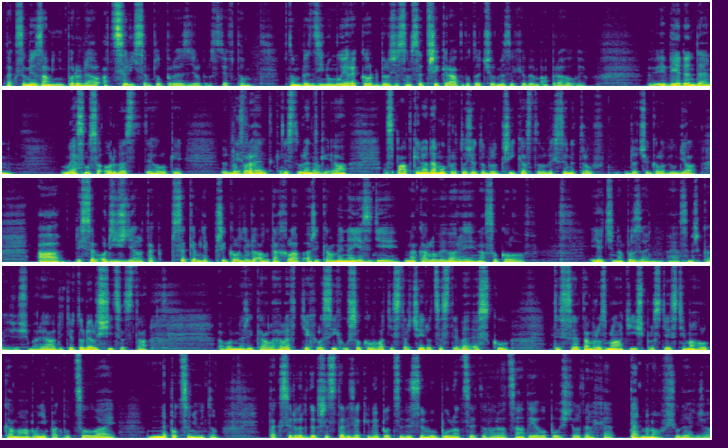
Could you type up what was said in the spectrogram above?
tak jsem je za mní prodal a celý jsem to projezdil prostě v tom, v tom benzínu. Můj rekord byl, že jsem se třikrát otočil mezi Chebem a Prahou. Jo. V, jeden den. Já jsem musel odvést ty holky do ty Prahy, studentky. ty studentky, no. jo, zpátky na damu, protože to byl příkaz, to bych si netrouf do Čekalovi udělat. A když jsem odjížděl, tak se ke mně přiklonil do auta chlap a říkal mi, nejezdi na Karlovy Vary, na Sokolov, jeď na Plzeň. A já jsem říkal, Ježíš Maria, teď je to delší cesta. A on mi říkal, hele, v těch lesích u Sokolova ti strčej do cesty VSku, ty se tam rozmlátíš prostě s těma holkama a oni pak odsouvají, nepodceňuj to. Tak si dovedete představit, s jakými pocity jsem o půlnoci toho 20. opouštěl ten cheb. Temno všude, že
